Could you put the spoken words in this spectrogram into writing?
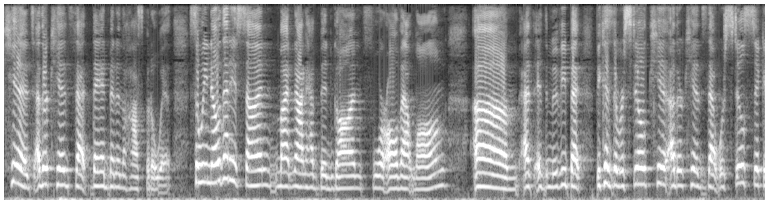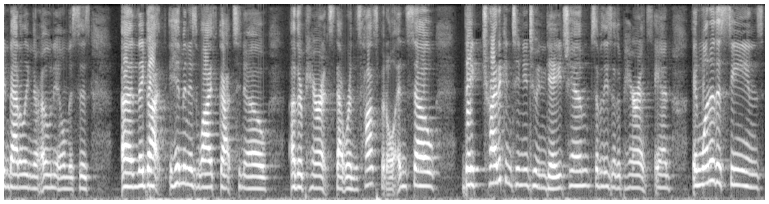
kids, other kids that they had been in the hospital with. So we know that his son might not have been gone for all that long um, at, at, the movie, but because there were still kid, other kids that were still sick and battling their own illnesses, uh, they got him and his wife got to know other parents that were in this hospital, and so they try to continue to engage him, some of these other parents. And in one of the scenes,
